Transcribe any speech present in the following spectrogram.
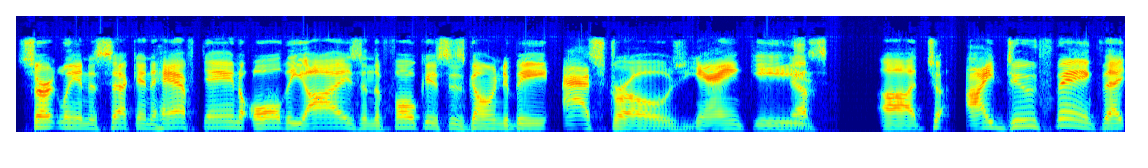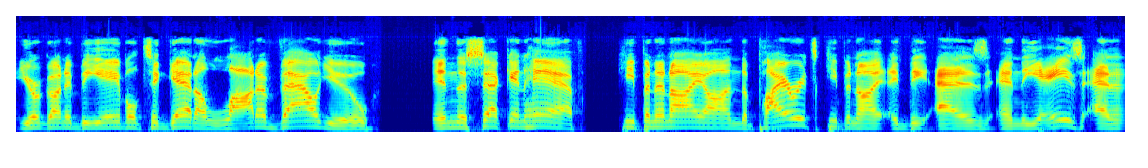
certainly in the second half, Dane, all the eyes and the focus is going to be Astros, Yankees. Yep. Uh, to, I do think that you're going to be able to get a lot of value in the second half keeping an eye on the Pirates, keeping an eye the as and the A's as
